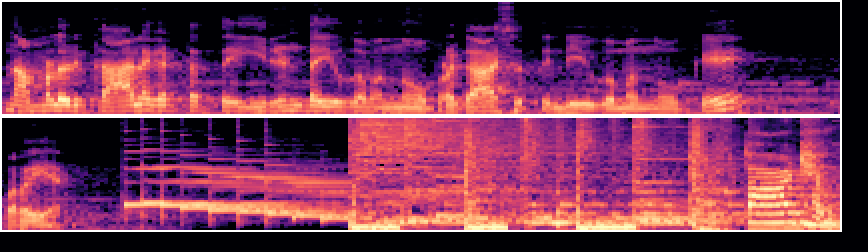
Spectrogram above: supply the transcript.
നമ്മളൊരു കാലഘട്ടത്തെ ഇരുണ്ട യുഗമെന്നോ പ്രകാശത്തിന്റെ യുഗമെന്നോ ഒക്കെ പറയാൻ. പാഠം.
